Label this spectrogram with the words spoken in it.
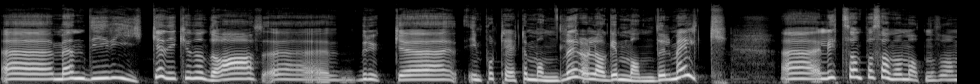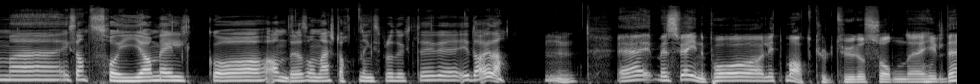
Eh, men de rike de kunne da eh, bruke importerte mandler og lage mandelmelk. Eh, litt sånn på samme måten som sant, soyamelk og andre sånne erstatningsprodukter i dag. da. Mm. Eh, mens vi er inne på litt matkultur og sånn, Hilde.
